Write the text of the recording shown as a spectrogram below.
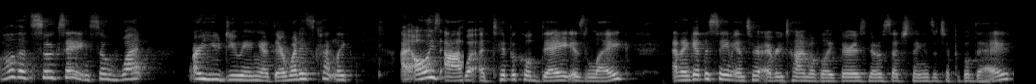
Oh, that's so exciting! So what are you doing out there? What is kind of like? I always ask what a typical day is like and I get the same answer every time of like, there is no such thing as a typical day.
